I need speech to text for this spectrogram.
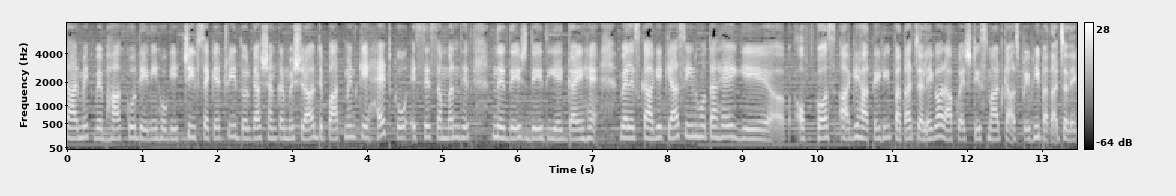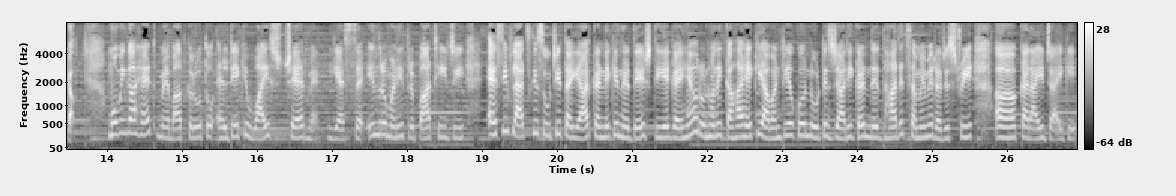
कार्मिक विभाग को देनी होगी। Chief secretary Durga Shankar Mishra department के हेड को इससे संबंधित निर्देश दे दिए गए हैं। वेल, इसका आगे क्या सीन होता है, ये ऑफ़ कोर्स आगे आते ही पता चलेगा और आपको एच टी स्मार्ट कास्ट पे भी पता चलेगा। मूविंग हेड मैं बात करूँ तो एल के vice chairman yes Indramani Tripathi ji, ऐसी फ्लैट्स की सूची तैयार करने के निर्देश दिए गए हैं और उन्होंने कहा है कि आवंटियों को नोटिस जारी कर निर्धारित समय में रजिस्ट्री कराई जाएगी।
